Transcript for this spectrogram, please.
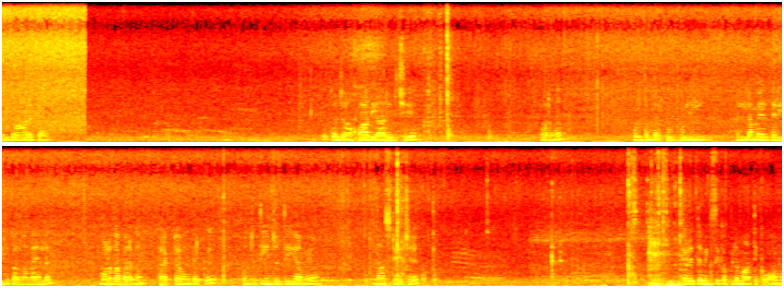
கொஞ்சம் ஆறட்டும். கொஞ்சம் பாதி ஆறிடுச்சு. பாருங்கள் உளுத்தம்பருப்பு புளி எல்லாமே தெரியுது பாருங்கள் மேலே. மிளகா பாருங்கள் கரெக்டாக வந்திருக்கு. கொஞ்சம் தீஞ்சும் தீயாமையும் இதுதான் ஸ்டேஜு எடுத்து மிக்ஸி கப்பில் மாற்றிக்குவோம்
